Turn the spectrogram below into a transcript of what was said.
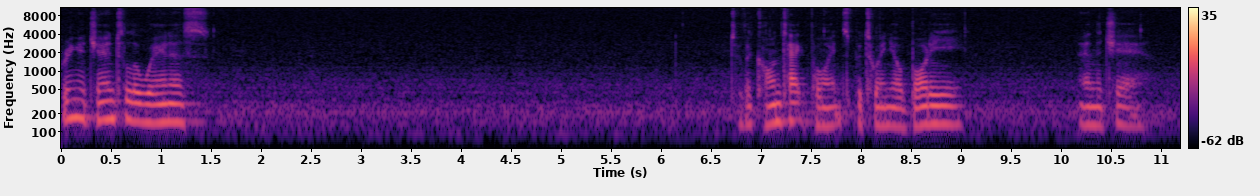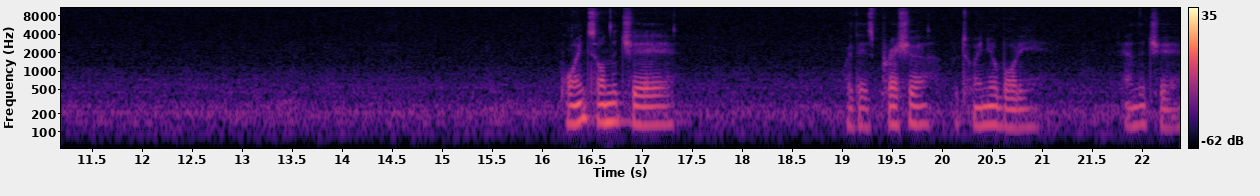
Bring a gentle awareness to the contact points between your body and the chair. Points on the chair where there's pressure between your body and the chair.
